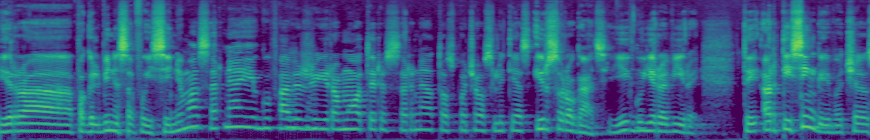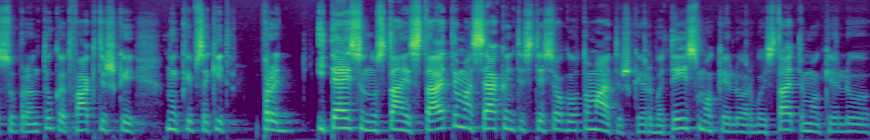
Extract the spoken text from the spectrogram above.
yra pagalbinis apvaisinimas, ar ne, jeigu, pavyzdžiui, yra moteris, ar ne, tos pačios lyties, ir surogacija, jeigu yra vyrai. Tai ar teisingai, va čia suprantu, kad faktiškai, nu, kaip sakyti, įteisinus tą įstatymą, sekantis tiesiog automatiškai, arba teismo keliu, arba įstatymo keliu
